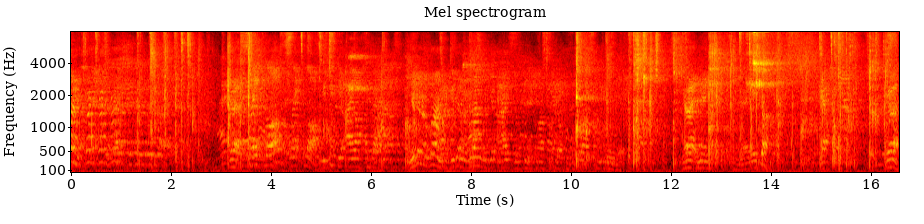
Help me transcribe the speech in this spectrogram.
Run it, run it, run it, run it. Good. Slight claw, slight claw. You keep your eye off the ball. You're gonna run, but you're gonna run with your eyes looking across the field because the ball's coming in there. Good, and then ready, go. Yeah. Good.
